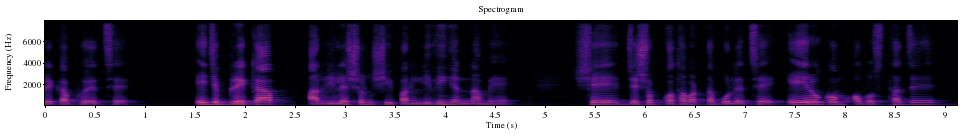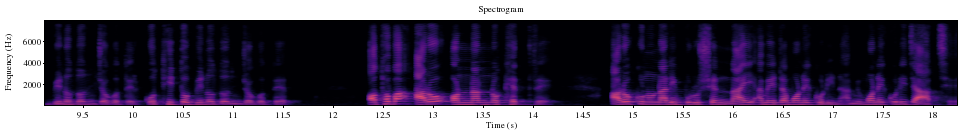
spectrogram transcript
ব্রেকআপ হয়েছে। এই যে ব্রেকআপ আর রিলেশনশিপ আর লিভিংয়ের নামে সে যেসব কথাবার্তা বলেছে, এইরকম অবস্থা যে বিনোদন জগতের, কথিত বিনোদন জগতের, অথবা আরও অন্যান্য ক্ষেত্রে আরও কোনো নারী পুরুষের নাই, আমি এটা মনে করি না। আমি মনে করি যে আছে।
